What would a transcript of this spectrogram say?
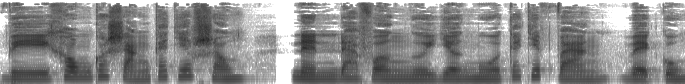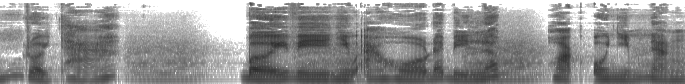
vì không có sẵn cá chép sông, nên đa phần người dân mua cá chép vàng về cúng rồi thả. Bởi vì nhiều ao hồ đã bị lấp hoặc ô nhiễm nặng,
